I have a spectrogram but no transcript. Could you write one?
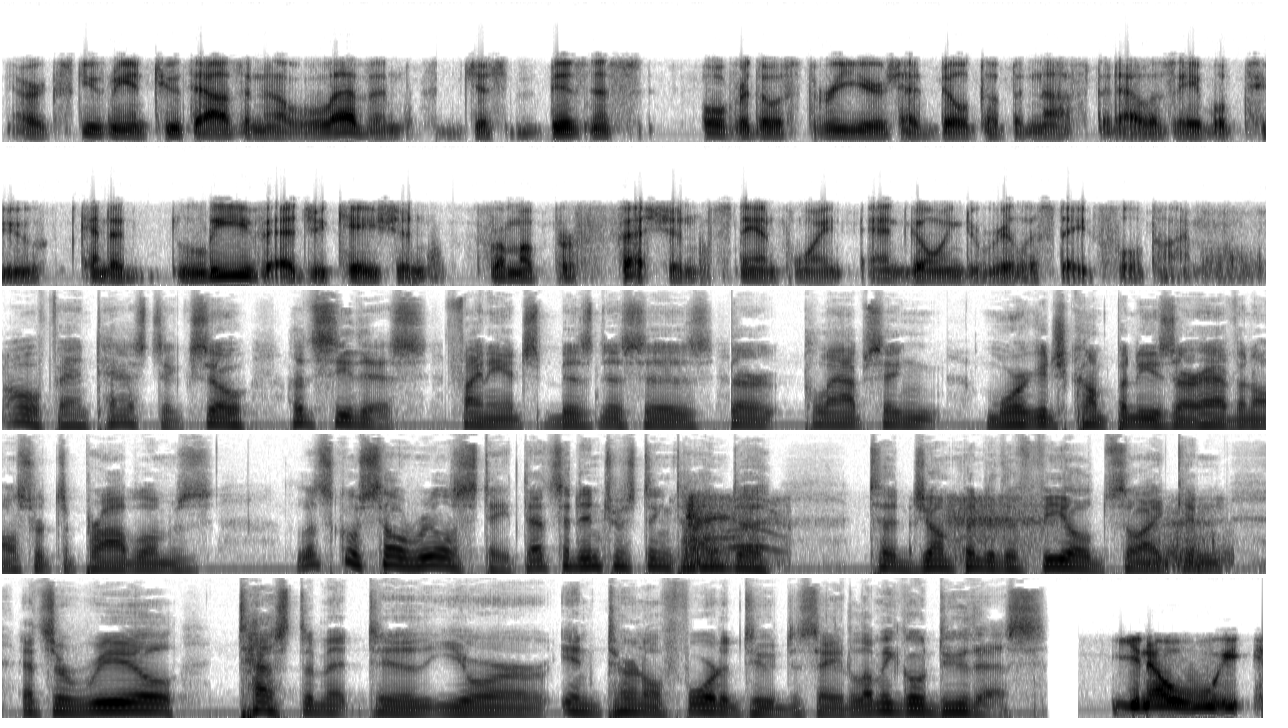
or excuse me, in 2011, just business over those three years had built up enough that I was able to kind of leave education from a profession standpoint and going to real estate full time. Oh, fantastic. So let's see this finance businesses are collapsing, mortgage companies are having all sorts of problems. Let's go sell real estate. That's an interesting time to to jump into the field so I can that's a real testament to your internal fortitude to say, let me go do this? You know, we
